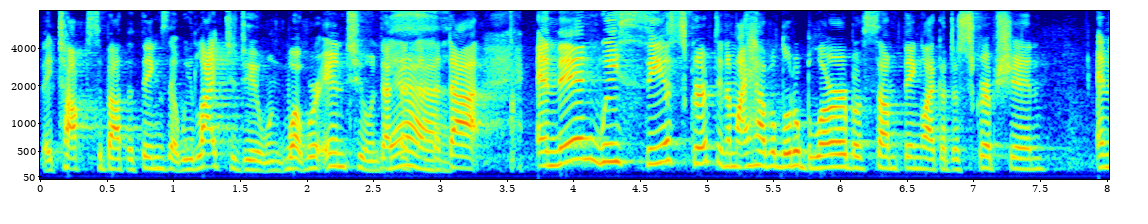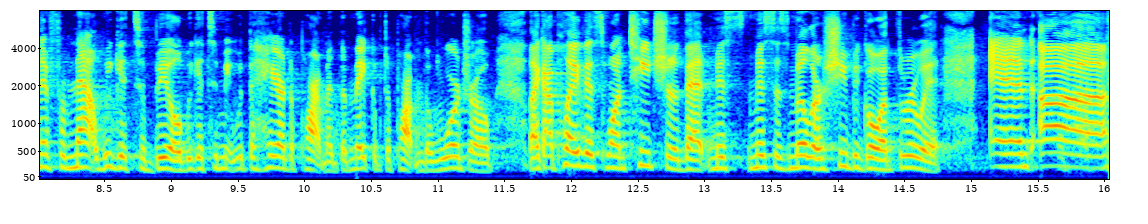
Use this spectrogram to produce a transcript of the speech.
They talk to us about the things that we like to do and what we're into and da da da Yeah. da da. And then we see a script and it might have a little blurb of something like a description. And then from that, we get to build. We get to meet with the hair department, the makeup department, the wardrobe. Like I play this one teacher that Miss Mrs. Miller, she be going through it, and uh,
